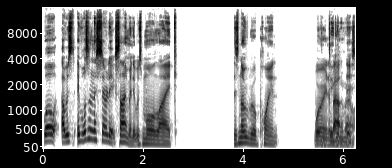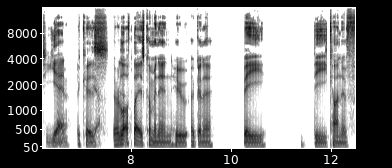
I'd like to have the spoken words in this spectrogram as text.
Well, I was. It wasn't necessarily excitement. It was more like there's no real point worrying about this out. yet Yeah. because there are a lot of players coming in who are going to be the kind of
